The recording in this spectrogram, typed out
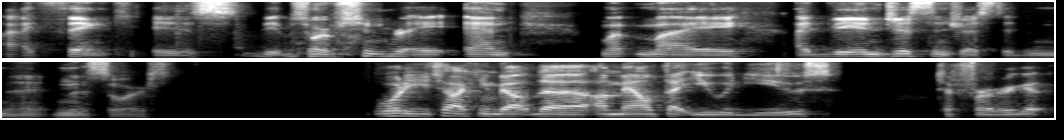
I think is the absorption rate. And my, my I'd be in, just interested in the in the source. What are you talking about? The amount that you would use to fertig-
